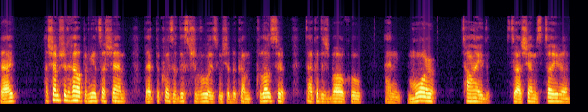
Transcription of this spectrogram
Right? Hashem should help, and Yitz Hashem, that because of this Shavuos, we should become closer to HaKadosh Baruch Hu and more tied to Hashem's Torah.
